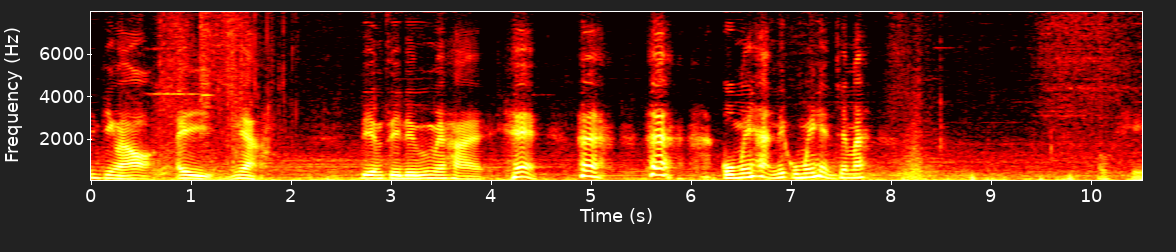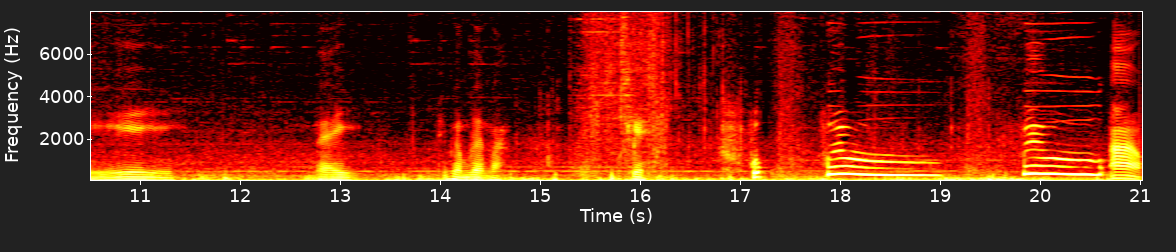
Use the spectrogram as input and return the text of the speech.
จริง ๆ แล้วไอ้เนี่ย DMC ดิวไม่ใครเฮ้เฮ้เฮ้กูไม่เห็นนี่กูไม่เห็นใช่ไหม ได้ที่เพิ่มเลื่อนมา โอเคปุ๊บฟิวฟิวอ้าว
